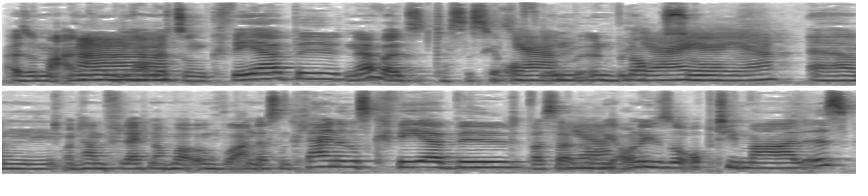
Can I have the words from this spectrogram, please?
Also mal angenommen, die Ah. haben jetzt so ein Querbild, ne, weil das ist ja oft Ja. in, in Blogs Ja, so, ja, ja. Ähm, und haben vielleicht noch mal irgendwo anders ein kleineres Querbild, was halt irgendwie auch nicht so optimal ist.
